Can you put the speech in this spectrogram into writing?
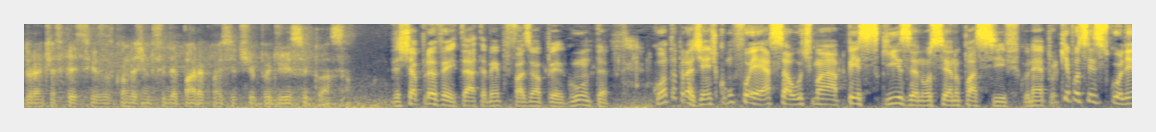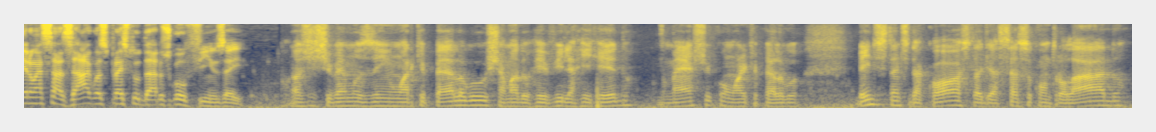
durante as pesquisas quando a gente se depara com esse tipo de situação. Deixa eu aproveitar também para fazer uma pergunta. Conta pra gente como foi essa última pesquisa no Oceano Pacífico, né? Por que vocês escolheram essas águas para estudar os golfinhos aí? Nós estivemos em um arquipélago chamado Revilha Riredo, no México, um arquipélago bem distante da costa, de acesso controlado,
